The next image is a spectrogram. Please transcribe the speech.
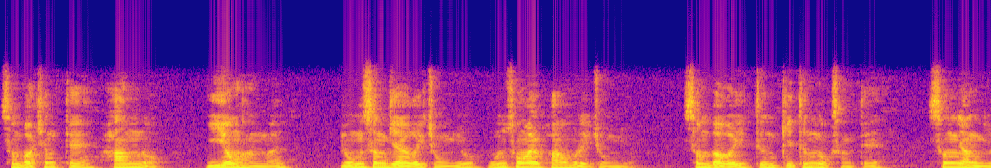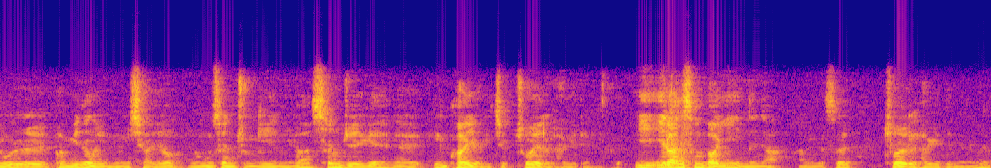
선박 형태, 항로, 이용 항만, 용선계약의 종류, 운송할 화물의 종류, 선박의 등기 등록 상태, 성량률 범위 등을 명시하여 용선 중개인이나 선주에게 인콰이어리 즉 조회를 하게 됩니다. 이 이러한 선박이 있느냐 하는 것을 조회를 하게 되면요.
